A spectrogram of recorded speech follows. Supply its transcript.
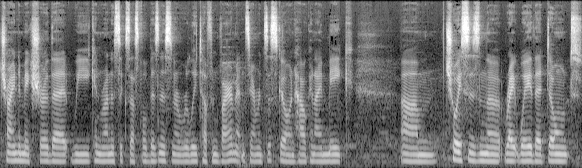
trying to make sure that we can run a successful business in a really tough environment in san francisco and how can i make um, choices in the right way that don't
